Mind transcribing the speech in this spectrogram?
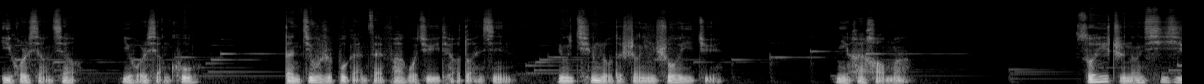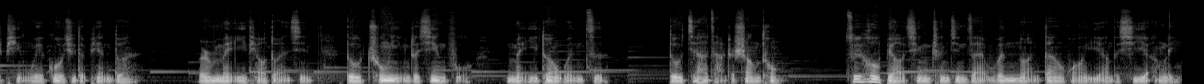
一会儿想笑，一会儿想哭，但就是不敢再发过去一条短信，用轻柔的声音说一句：“你还好吗？”所以只能细细品味过去的片段，而每一条短信都充盈着幸福，每一段文字都夹杂着伤痛。最后，表情沉浸在温暖蛋黄一样的夕阳里。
